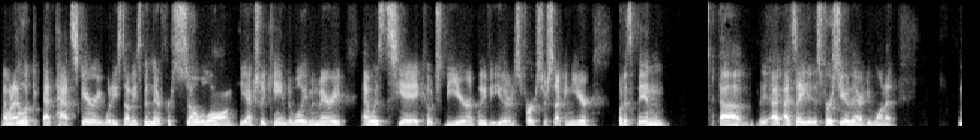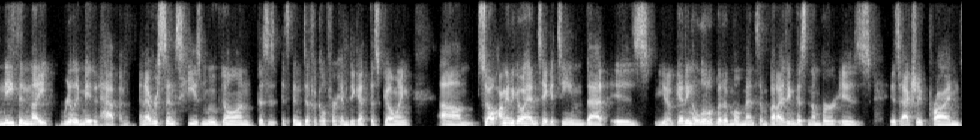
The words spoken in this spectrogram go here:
And when I look at Pat Skerry, what he's done, he's been there for so long. He actually came to William and Mary and was CAA Coach of the Year, I believe, either his first or second year. But it's been, uh, I'd say his first year there, he won it. Nathan Knight really made it happen, and ever since he's moved on, this is it's been difficult for him to get this going. Um, so I'm going to go ahead and take a team that is, you know, getting a little bit of momentum, but I think this number is is actually primed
